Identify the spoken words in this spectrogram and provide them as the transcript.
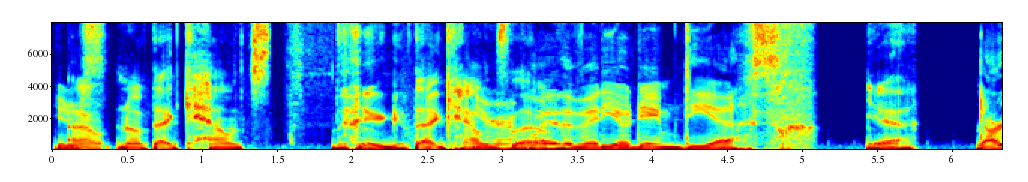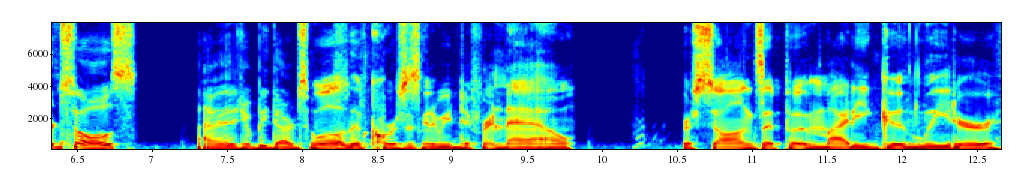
You're, I don't know if that counts. if that counts, you're gonna play the video game DS. Yeah. Dark Souls. I mean, it'll be Dark Souls. Well, of course it's gonna be different now. For songs, I put "Mighty Good Leader."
